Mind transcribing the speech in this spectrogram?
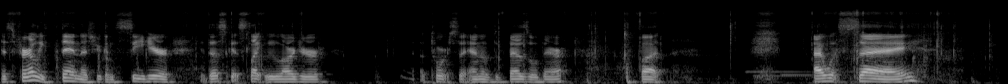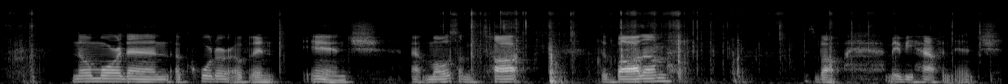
It's fairly thin as you can see here. It does get slightly larger uh, towards the end of the bezel there. But I would say no more than a quarter of an inch at most on the top. The bottom is about maybe half an inch.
